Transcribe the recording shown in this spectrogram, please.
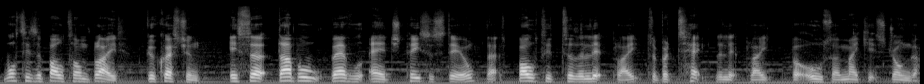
What is a bolt-on blade? Good question. It's a double bevel edged piece of steel that's bolted to the lip plate to protect the lip plate but also make it stronger.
